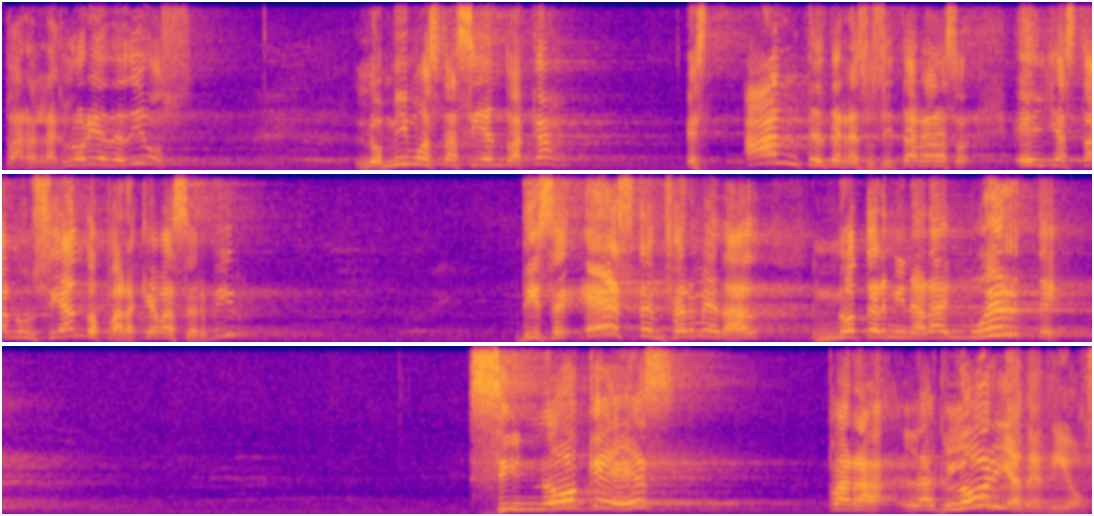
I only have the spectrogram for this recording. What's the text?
para la gloria de Dios. Lo mismo está haciendo acá. Es, antes de resucitar a Lázaro, él ya está anunciando para qué va a servir. Dice, esta enfermedad no terminará en muerte, sino que es para la gloria de Dios.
